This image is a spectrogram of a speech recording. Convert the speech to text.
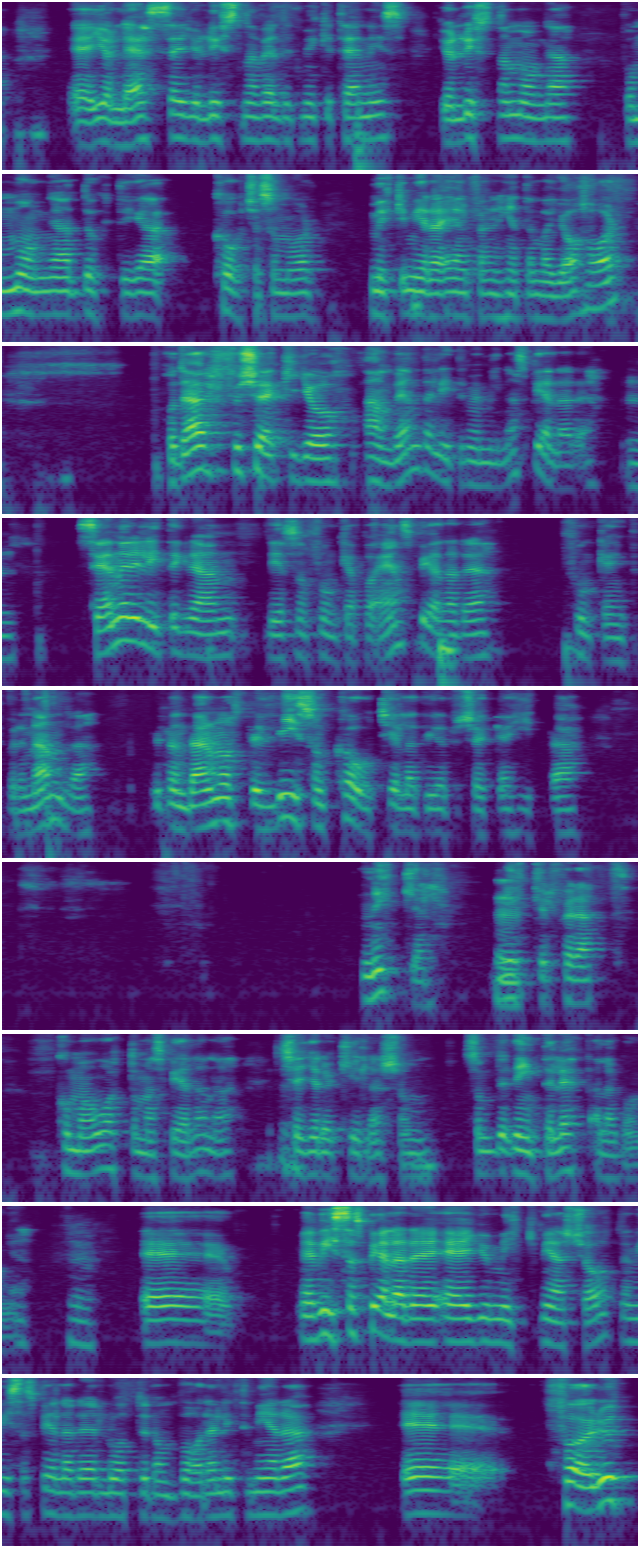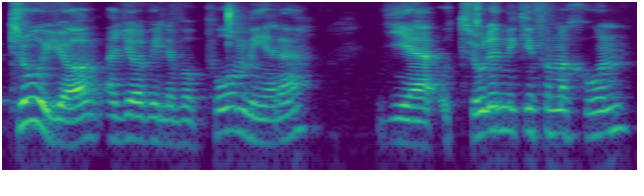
Eh, jag läser, jag lyssnar väldigt mycket tennis. Jag lyssnar många på många duktiga coacher som har mycket mer erfarenhet än vad jag har. Och där försöker jag använda lite med mina spelare. Mm. Sen är det lite grann det som funkar på en spelare funkar inte på den andra. Utan där måste vi som coach hela tiden försöka hitta nyckel. Mm. Nyckel för att komma åt de här spelarna. Tjejer och killar som, som det är inte lätt alla gånger. Mm. Eh, men vissa spelare är ju mycket mer tjat, men vissa spelare låter dem vara lite mera. Eh, förut tror jag att jag ville vara på mera, ge otroligt mycket information.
